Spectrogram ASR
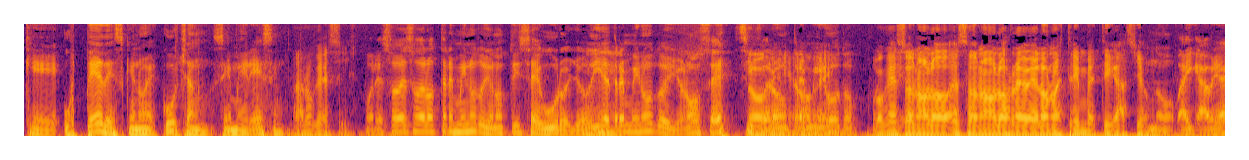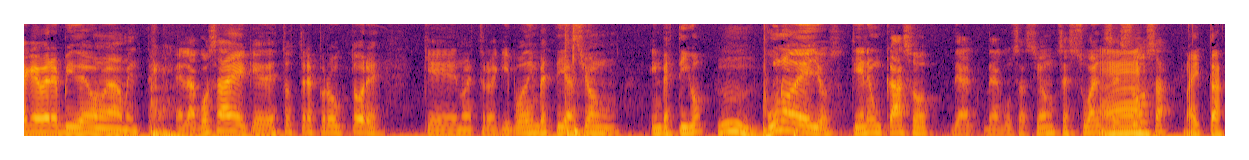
que ustedes que nos escuchan se merecen. Claro que sí. Por eso eso de los tres minutos yo no estoy seguro. Yo dije tres minutos y yo no sé si Mm. Fueron tres minutos. Porque, eso no lo eso no lo reveló nuestra investigación. No, hay- habría que ver el video nuevamente. Eh, La cosa es que de estos tres productores que nuestro equipo de investigación investigó, Mm. uno de ellos tiene un caso de, de acusación sexual Mm, sexosa ahí está.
